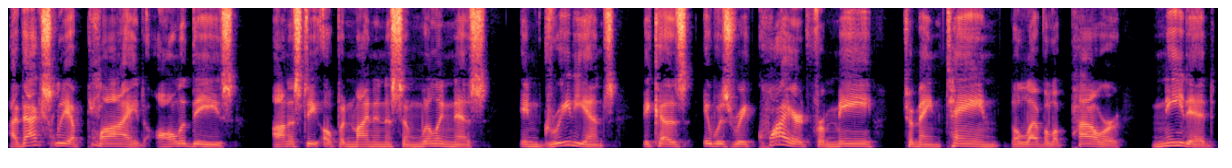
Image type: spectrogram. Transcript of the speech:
I've actually applied all of these honesty, open mindedness, and willingness ingredients because it was required for me to maintain the level of power needed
